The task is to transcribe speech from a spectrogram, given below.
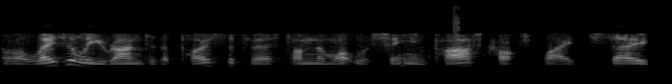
or leisurely run to the post the first time than what we've seen in past Cox plates. So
